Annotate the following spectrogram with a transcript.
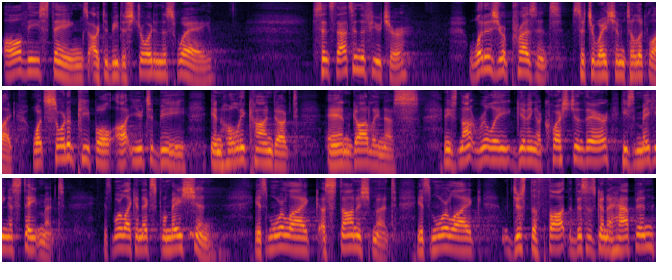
all these things are to be destroyed in this way, since that's in the future, what is your present situation to look like? What sort of people ought you to be in holy conduct and godliness? And he's not really giving a question there, he's making a statement. It's more like an exclamation. It's more like astonishment. It's more like just the thought that this is going to happen.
